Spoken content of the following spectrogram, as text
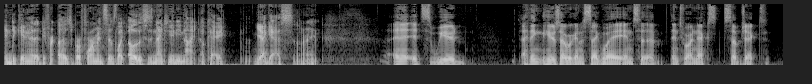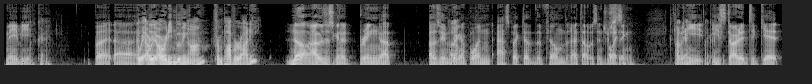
indicating that a different uh, it was a performance. It was like, "Oh, this is 1989." Okay, Yeah. I guess. All right. and it, it's weird. I think here's how we're going to segue into into our next subject, maybe. Okay. But uh, Are we, are we already moving on from Pavarotti? No, I was just going to bring up. I was going to bring Oh. up one aspect of the film that I thought was interesting. Okay, When he he you. started to get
